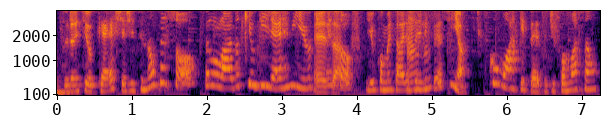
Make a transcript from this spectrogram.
durante o cast, a gente não pensou pelo lado que o Guilherme e o que Exato. pensou. E o comentário uhum. dele foi assim, ó. Como arquiteto de formação,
